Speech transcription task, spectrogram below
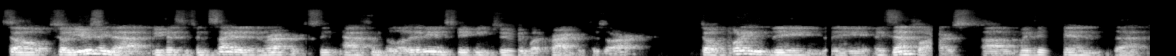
So, so using that because it's been cited in reference, it has some validity in speaking to what practices are. So putting the the exemplars uh, within that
